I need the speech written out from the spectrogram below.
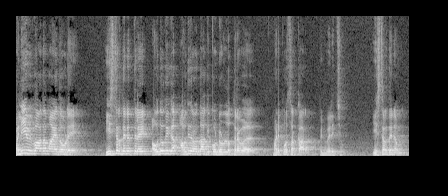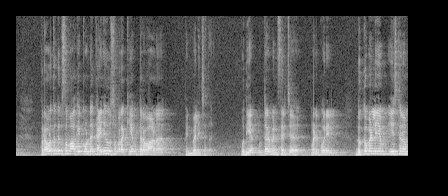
വലിയ വിവാദമായതോടെ ഈസ്റ്റർ ദിനത്തിലെ ഔദ്യോഗിക അവധി റദ്ദാക്കിക്കൊണ്ടുള്ള ഉത്തരവ് മണിപ്പൂർ സർക്കാർ പിൻവലിച്ചു. ഈസ്റ്റർ ദിനം പ്രവർത്തി ദിവസമാക്കിക്കൊണ്ട് കഴിഞ്ഞ ദിവസം ഇറക്കിയ ഉത്തരവാണ് പിൻവലിച്ചത്. പുതിയ ഉത്തരവനുസരിച്ച് മണിപ്പൂരിൽ ദുഃഖവെള്ളിയും ഈസ്റ്ററും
